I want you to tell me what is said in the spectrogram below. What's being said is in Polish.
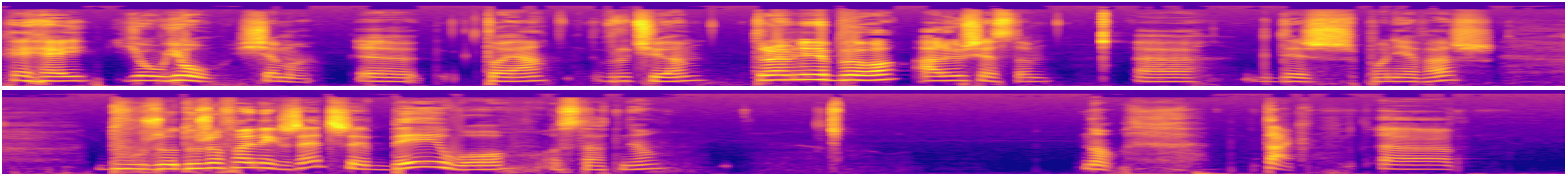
Hej, hej, yo, yo, siema. E, to ja, wróciłem. Trochę mnie nie było, ale już jestem. E, gdyż, ponieważ dużo, dużo fajnych rzeczy było ostatnio. No, tak. E,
